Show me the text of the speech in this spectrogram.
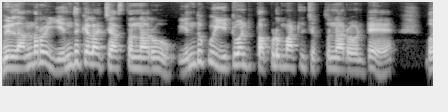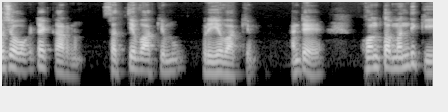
వీళ్ళందరూ ఎందుకు ఇలా చేస్తున్నారు? ఎందుకు ఇటువంటి తప్పుడు మాటలు చెప్తున్నారు అంటే బహుశా ఒకటే కారణం. సత్యవాక్యము ప్రియవాక్యం. అంటే కొంతమందికి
